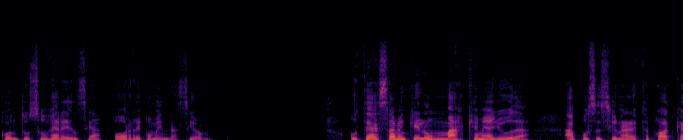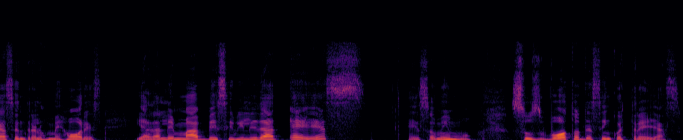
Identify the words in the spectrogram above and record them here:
con tu sugerencia o recomendación. Ustedes saben que lo más que me ayuda a posicionar este podcast entre los mejores y a darle más visibilidad es eso mismo, sus votos de cinco estrellas.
